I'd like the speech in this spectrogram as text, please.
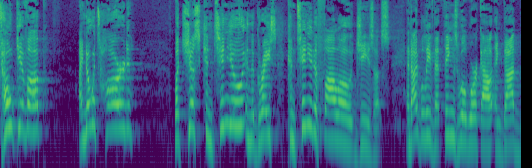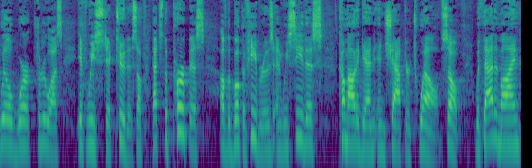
don't give up. I know it's hard, but just continue in the grace, continue to follow Jesus. And I believe that things will work out and God will work through us if we stick to this. So that's the purpose of the book of Hebrews, and we see this come out again in chapter 12. So, with that in mind,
